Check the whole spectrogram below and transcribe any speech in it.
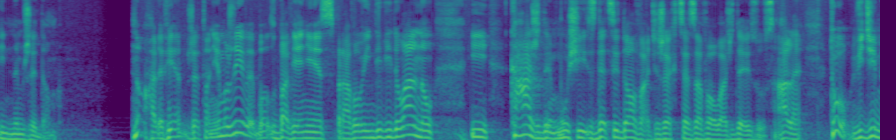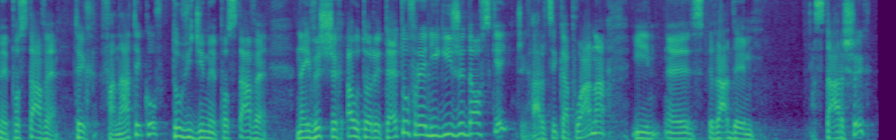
innym Żydom. No, ale wiem, że to niemożliwe, bo zbawienie jest sprawą indywidualną i każdy musi zdecydować, że chce zawołać do Jezusa. Ale tu widzimy postawę tych fanatyków, tu widzimy postawę najwyższych autorytetów religii żydowskiej, czyli arcykapłana i y, rady starszych.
